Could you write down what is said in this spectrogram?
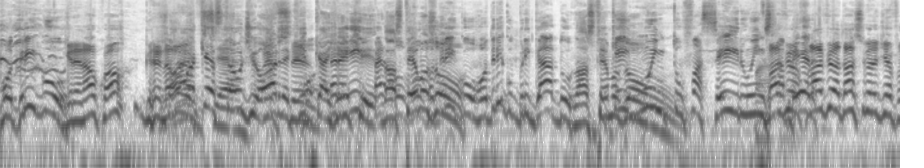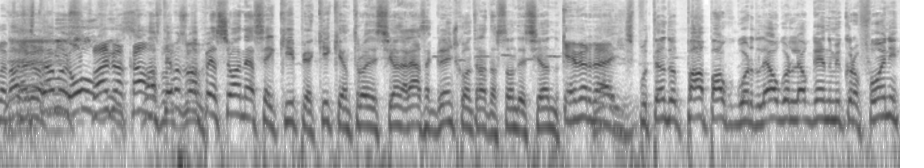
Rodrigo. Grenal qual? Grenal Só uma é- questão de ordem aqui, porque a Peraí, gente. pera- nós ô, temos Rodrigo, um. Rodrigo, obrigado. Nós temos Fiquei um- muito faceiro em Flávio, saber. Flávio, dá uma seguradinha, Flávio. Nós Flávio, estamos- Flávio, calma. Nós temos uma pessoa nessa equipe aqui que entrou nesse ano, aliás, a grande contratação desse ano. Que é verdade. né, disputando pau a pau com o Gordo Léo. O Gordo Léo ganha no microfone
